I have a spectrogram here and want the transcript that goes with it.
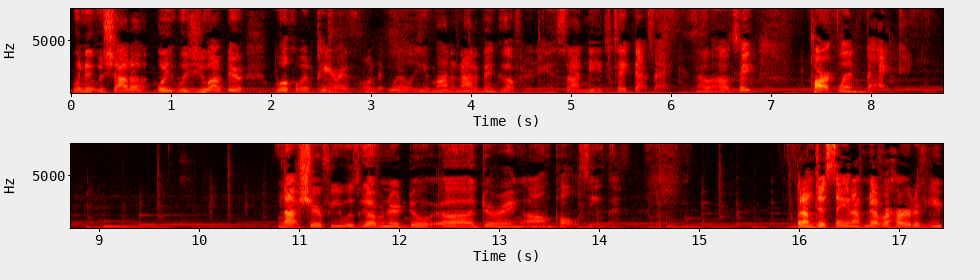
when it was shot up? Was, you out there welcoming parents on? The, well, you might have not have been governor then, so I need to take that back. I'll, I'll take Parkland back. Not sure if he was governor do, uh, during um, Pulse either. But I'm just saying, I've never heard of you.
